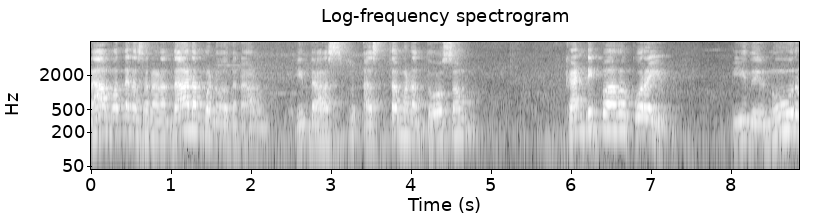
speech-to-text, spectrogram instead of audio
நாம் வந்து என்ன சொல்றோம்னா தானம் பண்ணுவதனாலும் இந்த அஸ் அஸ்தமன தோஷம் கண்டிப்பாக குறையும். இது நூறு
